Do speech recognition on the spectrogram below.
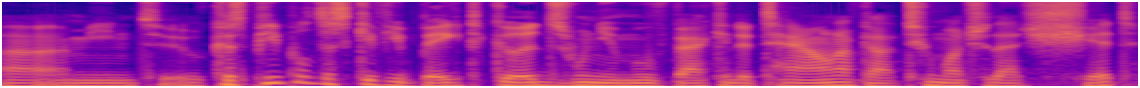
uh, I mean to. Because people just give you baked goods when you move back into town. I've got too much of that shit.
